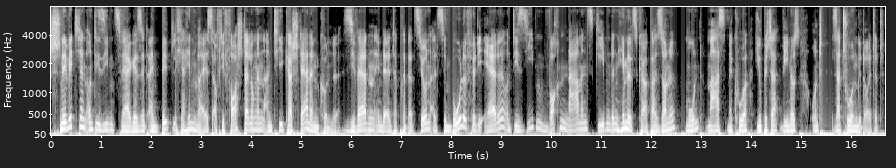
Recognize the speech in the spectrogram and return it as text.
Schneewittchen und die sieben Zwerge sind ein bildlicher Hinweis auf die Vorstellungen antiker Sternenkunde. Sie werden in der Interpretation als Symbole für die Erde und die sieben Wochen namensgebenden Himmelskörper Sonne, Mond, Mars, Merkur, Jupiter, Venus und Saturn gedeutet.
